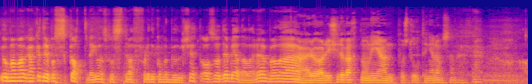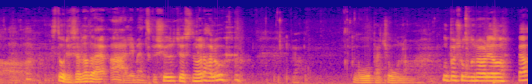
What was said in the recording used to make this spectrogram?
Jo, men Man kan ikke drive på skattlegge mennesker og straffe fordi de kommer med bullshit. Altså, Det ble da verre. Men uh, Nei, da hadde ikke det vært noen igjen på Stortinget, da. Sånn. stortingsrepresentanter er jo ærlige mennesker. 700 000 i året, hallo. Gode pensjoner. Gode pensjoner har de, òg. Ja.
